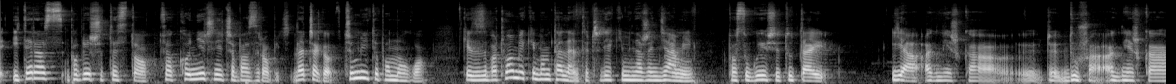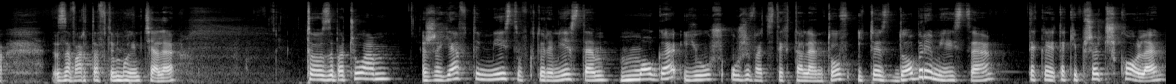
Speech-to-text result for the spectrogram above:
I teraz po pierwsze to jest to, co koniecznie trzeba zrobić. Dlaczego? Czym mi to pomogło? Kiedy zobaczyłam, jakie mam talenty, czyli jakimi narzędziami posługuję się tutaj ja, Agnieszka, y, czy dusza Agnieszka zawarta w tym moim ciele, to zobaczyłam, że ja w tym miejscu, w którym jestem, mogę już używać tych talentów i to jest dobre miejsce, takie, takie przedszkole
